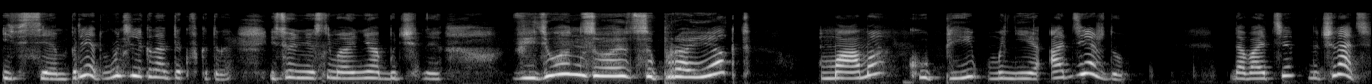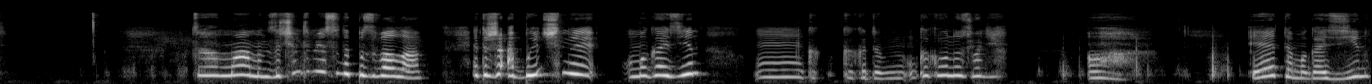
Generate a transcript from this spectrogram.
И всем привет! Вы на телеканале Тековка ТВ. И сегодня я снимаю необычное видео. Называется проект «Мама, купи мне одежду». Давайте начинать. Да, мама, ну зачем ты меня сюда позвала? Это же обычный магазин. Как, как это? Как его название? А, это магазин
